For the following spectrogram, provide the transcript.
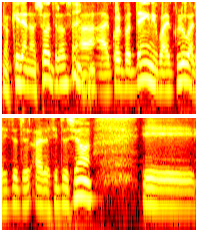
nos quiere a nosotros, a- al cuerpo técnico, al club, a la, institu- a la institución. Y,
